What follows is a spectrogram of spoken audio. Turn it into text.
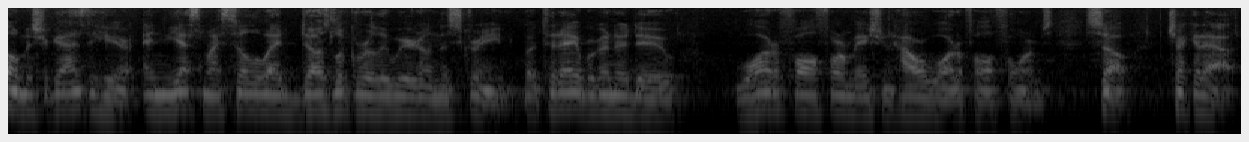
Hello, Mr. Gazda here. And yes, my silhouette does look really weird on the screen, but today we're going to do waterfall formation, how a waterfall forms. So, check it out.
